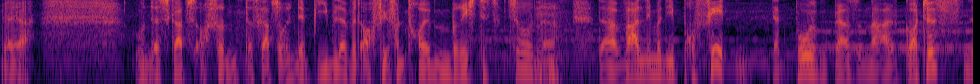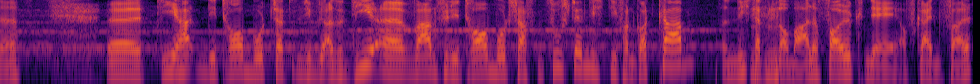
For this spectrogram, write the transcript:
ja, ja. Und das gab es auch schon, das gab es auch in der Bibel, da wird auch viel von Träumen berichtet. und So, ne? Da waren immer die Propheten, das Bodenpersonal Gottes, ne? Äh, die hatten die Traumbotschaften, die, also die äh, waren für die Traumbotschaften zuständig, die von Gott kamen. Und nicht das normale Volk, nee, auf keinen Fall.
